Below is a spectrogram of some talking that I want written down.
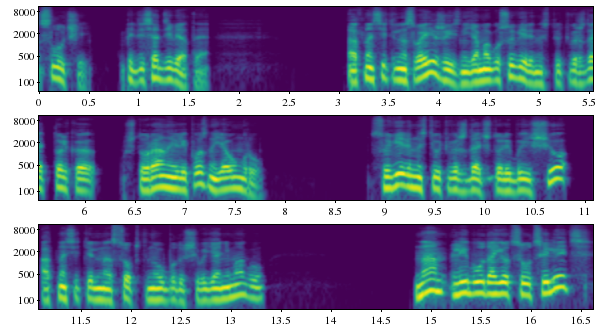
Случай. 59. Относительно своей жизни я могу с уверенностью утверждать только, что рано или поздно я умру. С уверенностью утверждать что-либо еще относительно собственного будущего я не могу. Нам либо удается уцелеть,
